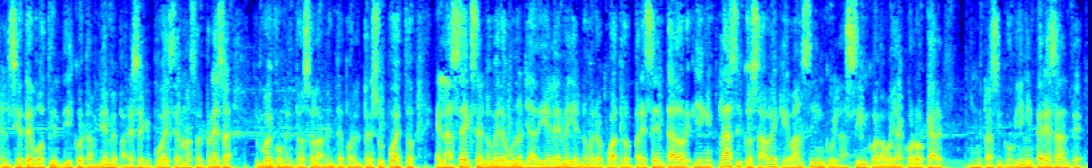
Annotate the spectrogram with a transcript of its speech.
El 7 Boston Disco también me parece que puede ser una sorpresa. Yo me voy con el 2 solamente por el presupuesto. En la sexta, el número 1, Yadiel M y el número 4, Presentador. Y en el clásico sabe que van 5 y las 5 la voy a colocar. Es un clásico bien interesante.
